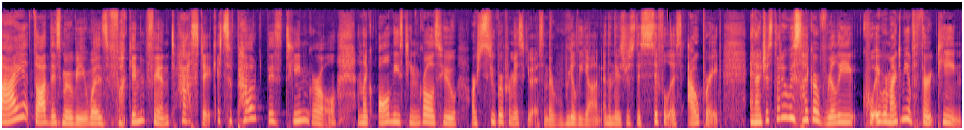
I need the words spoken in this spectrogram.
I thought this movie was fucking fantastic. It's about this teen girl and like all these teen girls who are super promiscuous and they're really young. And then there's just this syphilis outbreak. And I just thought it was like a really cool, it reminded me of 13.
